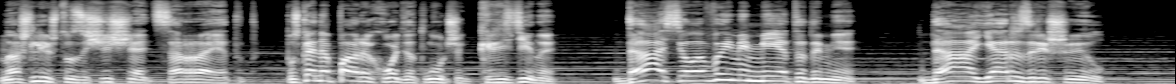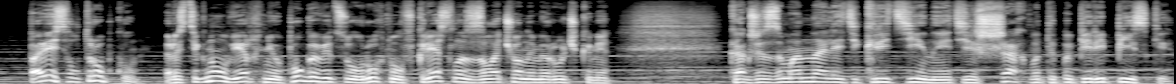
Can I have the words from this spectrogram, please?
Нашли, что защищать, сарай этот. Пускай на пары ходят лучше, кретины. Да, силовыми методами. «Да, я разрешил». Повесил трубку, расстегнул верхнюю пуговицу, рухнул в кресло с золочеными ручками. Как же заманали эти кретины, эти шахматы по переписке.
